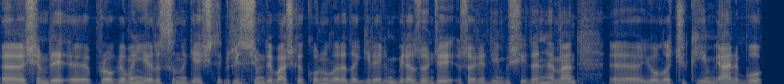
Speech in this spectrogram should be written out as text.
Ee, şimdi e, programın yarısını geçtik. Bir Biz şey. şimdi başka konulara da girelim. Biraz önce söylediğim bir şeyden hemen e, yola çıkayım. Yani bu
